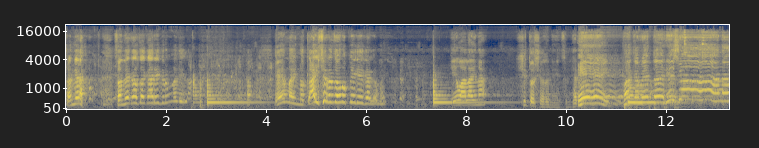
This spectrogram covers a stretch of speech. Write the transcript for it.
संध्या संध्याकाळचा कार्यक्रम नदीला. हे महिनो काय शरण जाऊन उपयोग आहे का ग देव आलाय ना? शित शरण यायचं. ह्यात- हे भगवंत रिश्वाना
